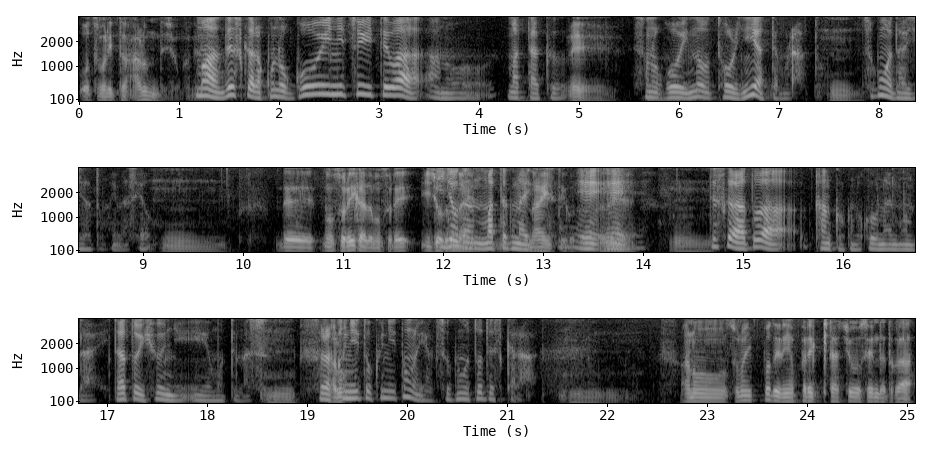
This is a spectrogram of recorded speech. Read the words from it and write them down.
おつもりってあるんでしょうか、ね、まあ、ですから、この合意については、あの全く、その合意の通りにやってもらうと、うん、そこが大事だと思いますよ。うんでもうそれ以下でもそれ以上でもない全くないないということですね。ええうん、ですからあとは韓国の国内問題だというふうに思ってます。うん、それは国と国との約束事ですから。あのその一方でねやっぱり北朝鮮だとか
